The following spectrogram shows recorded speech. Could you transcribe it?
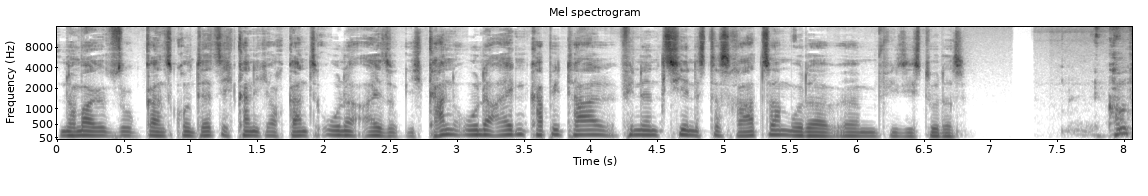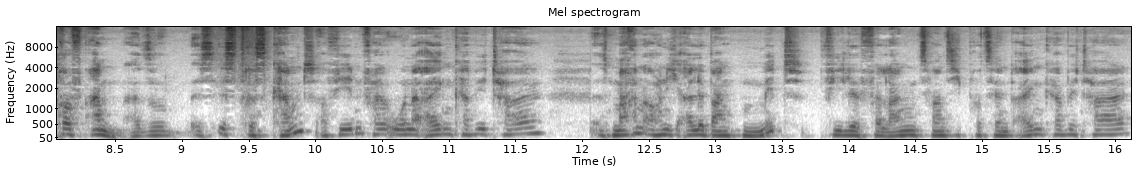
Nochmal so ganz grundsätzlich kann ich auch ganz ohne, also ich kann ohne Eigenkapital finanzieren. Ist das ratsam oder ähm, wie siehst du das? Kommt drauf an. Also es ist riskant, auf jeden Fall ohne Eigenkapital. Es machen auch nicht alle Banken mit. Viele verlangen 20 Prozent Eigenkapital.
